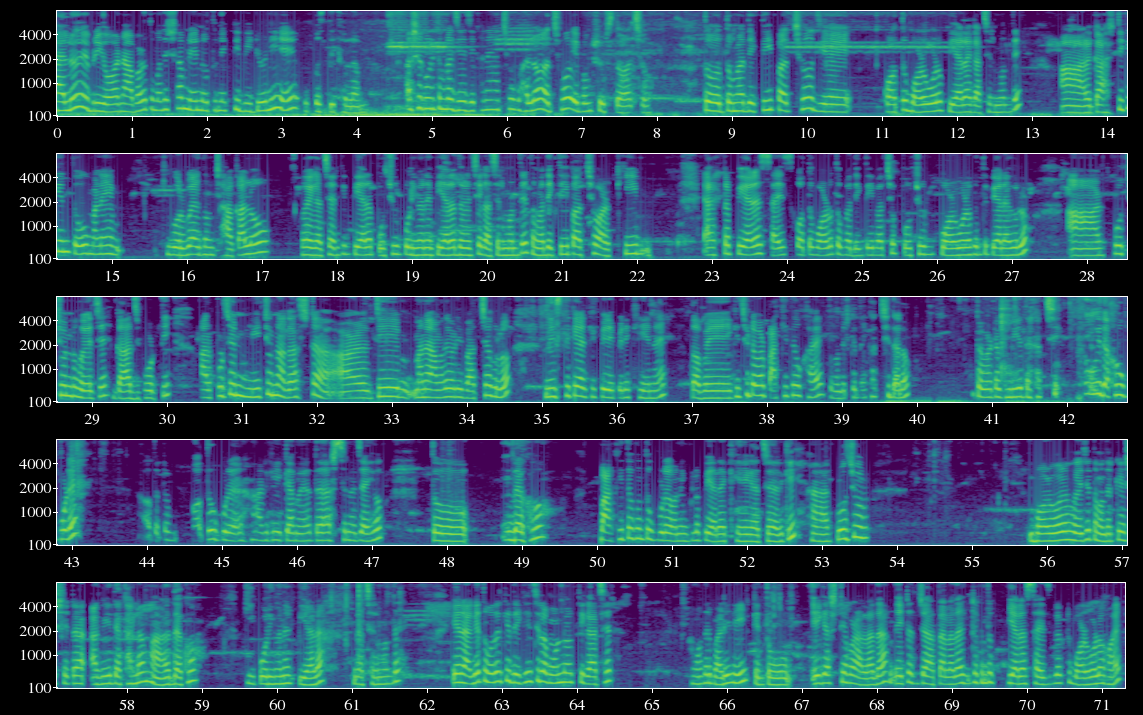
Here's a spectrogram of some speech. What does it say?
Hello everyone, আবারও তোমাদের সামনে নতুন একটি ভিডিও নিয়ে উপস্থিত হলাম। আশা করি তোমরা যে যেখানে আছো ভালো আছো এবং সুস্থ আছো। তো তোমরা দেখতেই পাচ্ছ যে কত বড় বড় পেয়ারা গাছের মধ্যে। আর গাছটি কিন্তু মানে কি বলব, একদম ঝাঁকালো হয়ে গেছে আর কি। পেয়ারা প্রচুর পরিমাণে পেয়ারা ধরেছে গাছের মধ্যে। তোমরা দেখতেই পাচ্ছ আর কি একটা পেয়ারার সাইজ কত বড়, তোমরা দেখতেই পাচ্ছ প্রচুর বড় বড় কিন্তু পেয়ারাগুলো। আর প্রচণ্ড হয়েছে গাছ ভর্তি। আর প্রচুর নিচু না গাছটা, আর যে মানে আমাদের বাড়ির বাচ্চাগুলো নিচ থেকে আর কি পেরে পেরে খেয়ে নেয়। তবে কিছুটা আবার পাখিতেও খায়, তোমাদেরকে দেখাচ্ছি, দাঁড়াও। ক্যামেরাটা ঘুরিয়ে দেখাচ্ছি। ওই দেখো উপরে, অতটা অত উপরে আর কি ক্যামেরাতে আসছে না, যাই হোক। তো দেখো পাখিতেও কিন্তু উপরে অনেকগুলো পেয়ারা খেয়ে গেছে আর কি। আর প্রচুর বড় বড় হয়েছে, তোমাদেরকে সেটা আগেই দেখালাম। আর দেখো কি পরিমাণের পেয়ারা গাছের মধ্যে। এর আগে তোমাদেরকে দেখিয়েছিলাম অন্য একটি গাছের। আমাদের বাড়িরই কিন্তু এই গাছটি আবার আলাদা। এটা জাত আলাদা, এটা কিন্তু পেয়ারার সাইজগুলো একটু বড় বড় হয়।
